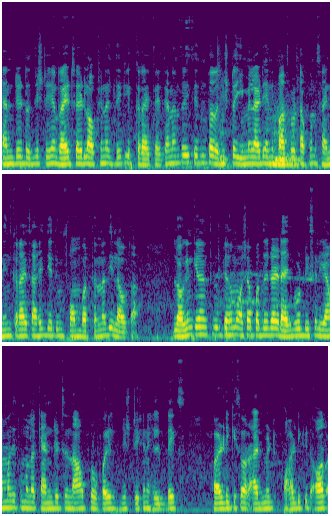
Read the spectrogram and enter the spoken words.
कॅन्डिडेट रजिस्ट्रेशन राईट साईडला ऑप्शन आहे ते क्लिक करायचं आहे. त्यानंतर इथे तुमचा रजिस्टर ईमेल आय डी आणि पासवर्ड टाकून साईन इन करायचं आहे जे तुम्ही फॉर्म भरताना दिला होता. लॉग इन केल्यानंतर तुमच्यासमोर अशा पद्धतीचा डॅशबोर्ड दिसेल. यामध्ये तुम्हाला कॅन्डिडेटचं नाव profile registration help desk hall ticket और ॲडमिट हॉल तिकीट और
